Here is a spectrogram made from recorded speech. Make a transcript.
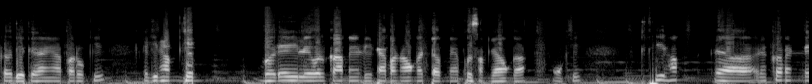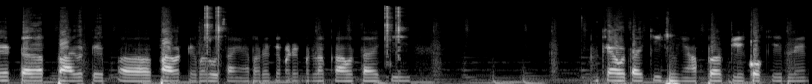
कर देते हैं यहाँ पर ओके लेकिन हम जब बड़े लेवल का मैं डेटा बनाऊँगा, तब मैं आपको समझाऊँगा ओके फिर हम रिकमेंडेड प्राइवेट प्राइवेट टेबल होता है यहाँ पर। रिकमेंडेड मतलब क्या होता है कि, क्या होता है कि जो यहाँ पर क्लिक ओके ब्लैंक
